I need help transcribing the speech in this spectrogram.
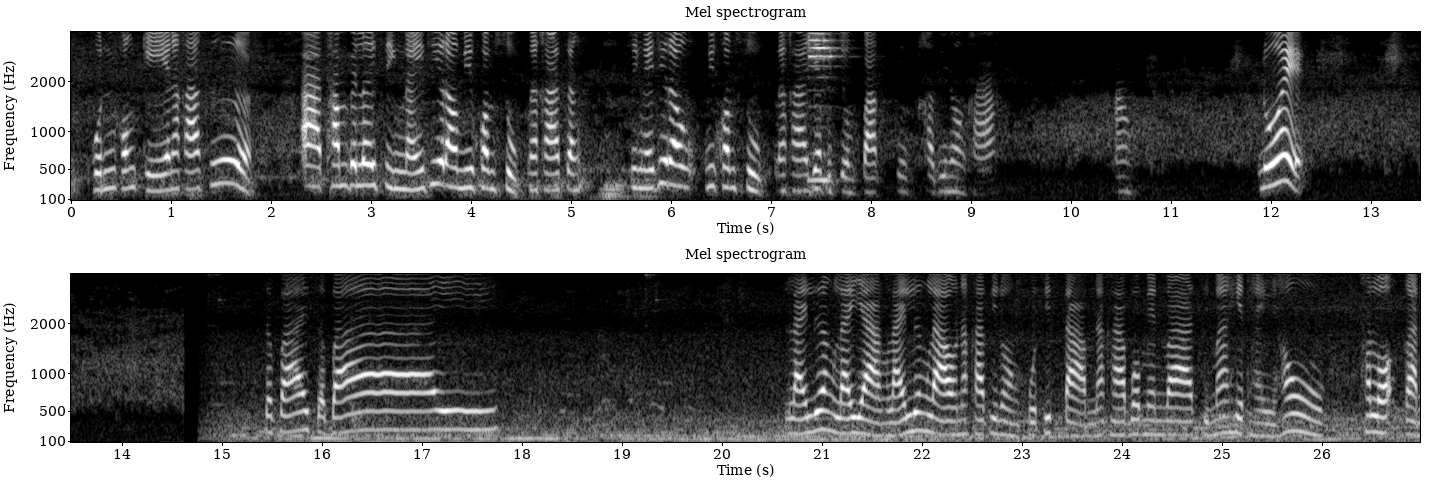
ตุผลของเก๋นะคะ คืออ่าทำไปเลยสิ่งไหนที่เรามีความสุขนะคะจังสิ่งไหนที่เรามีความสุขนะคะอย่าไปจมปักค่ะพี่น้องคะเอานุ้ย สบายสบาย หลายเรื่องหลายอย่างหลายเรื่องราวนะคะ พี่น้องโปรดติดตามนะคะบ่แมนวาสิมาเฮ็ดให้เฮาทะเลาะกัน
